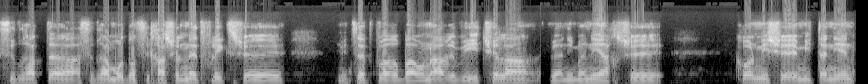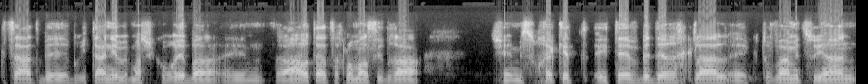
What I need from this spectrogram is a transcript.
סדרת, הסדרה המאוד מצליחה של נטפליקס, שנמצאת כבר בעונה הרביעית שלה, ואני מניח שכל מי שמתעניין קצת בבריטניה ומה שקורה בה, ראה אותה, צריך לומר סדרה שמשוחקת היטב בדרך כלל, כתובה מצוין,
